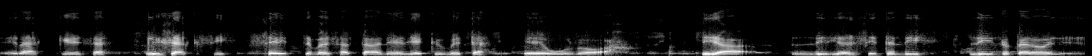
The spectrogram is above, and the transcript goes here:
eläkkeensä lisäksi 740 euroa. Ja, ja sitten niin, niin tota noin,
